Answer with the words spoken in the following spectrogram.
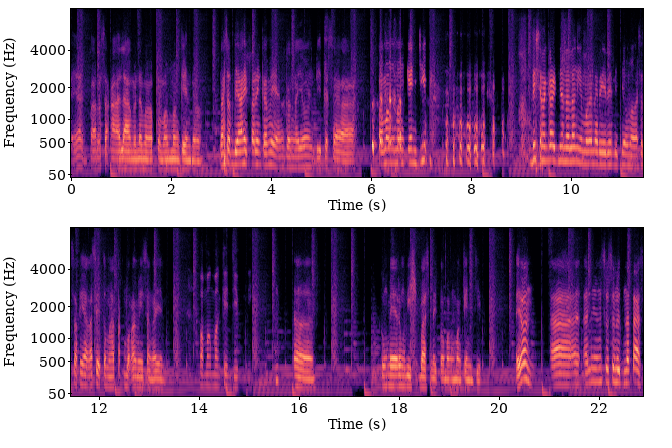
Ayan, para sa kaalaman ng mga pamangmangkin, no? Nasa biyahe pa rin kami hanggang ngayon dito sa pamangmangkin jeep. Disregard nyo na lang yung mga naririnig nyo mga sasakyan kasi tumatakbo kami sa ngayon. Pamangmangkin jeepney. Ah, kung merong wish bus, may pamangmangkin jeep. Ayun, ah, ano yung susunod na task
